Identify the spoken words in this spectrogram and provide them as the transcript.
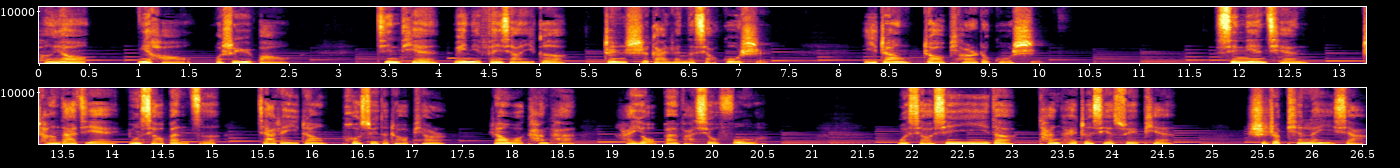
朋友，你好，我是雨薄，今天为你分享一个真实感人的小故事，一张照片的故事。新年前，常大姐用小本子夹着一张破碎的照片，让我看看还有办法修复吗？我小心翼翼地摊开这些碎片，试着拼了一下，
